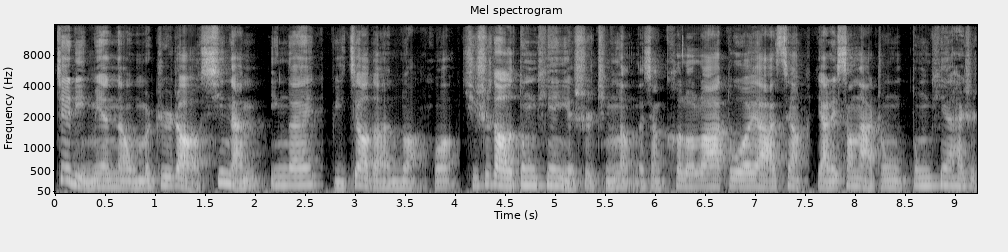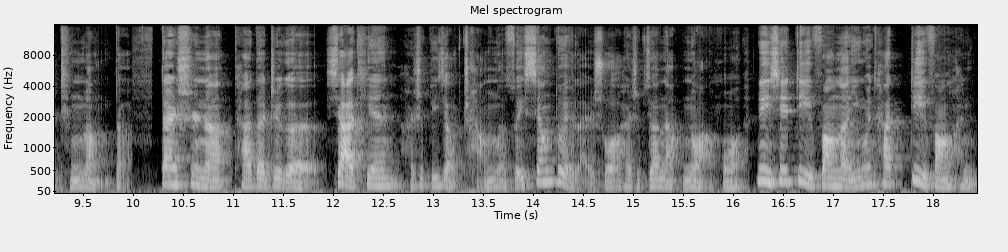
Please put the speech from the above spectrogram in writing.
这里面呢，我们知道西南应该比较的暖和，其实到了冬天也是挺冷的。像科罗拉多呀，像亚利桑那州，冬天还是挺冷的。但是呢，它的这个夏天还是比较长的，所以相对来说还是比较暖暖和。那些地方呢，因为它地方很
